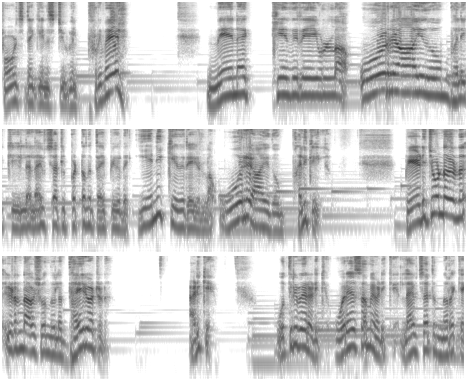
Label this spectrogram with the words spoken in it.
forged against you will prevail നിനക്കെതിരെയുള്ള ഒരായുധവും ഫലിക്കയില്ല. ലൈഫ് ചാറ്റിൽ പെട്ടെന്ന് ടൈപ്പ് ചെയ്തിട്ട് എനിക്കെതിരെയുള്ള ഒരായുധവും ഫലിക്കയില്ല. പേടിച്ചുകൊണ്ട് ഇട- ഇടേണ്ട ആവശ്യമൊന്നുമില്ല. ധൈര്യമായിട്ടിട് അടിക്കേ. ഒത്തിരി പേരടിക്കും. ഒരേ സമയം അടിക്കുക ലൈവ് ചാറ്റ് നിറയ്ക്കുക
